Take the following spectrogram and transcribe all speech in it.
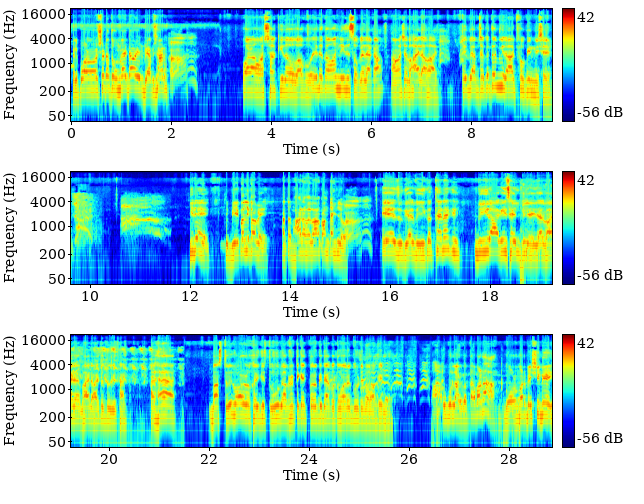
তাহলে পরামর্শটা তোমরাই দাও এর ব্যবসার। পরামর্শ আর কি দেবো বাবু? এই দেখো আমার নিজে চোখে দেখা আমার সে ভাইরা ভাই। এই ব্যবসা করতে বিরাট ফকির নিছে। কি রে তুই বিয়ে করলি কবে? আর তোর ভাড়া ভাই বাবা কন্টা ছিল? এ যুগে আর বিয়ে করতে হয় নাকি? বিয়ের আগেই সেলফি হয়ে যায়। ভাইরা ভাইরা হয়তো দূরে থাক। আর হ্যাঁ বাস্তবে বড় লোক হয়ে গেছে। তুমি ব্যবসা টিকাইতে পারো কি? দেখো তোমার গোটে বাবাকে নিয়ে। তাও বলার কথা বাড়া গরম আর বেশি নেই।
